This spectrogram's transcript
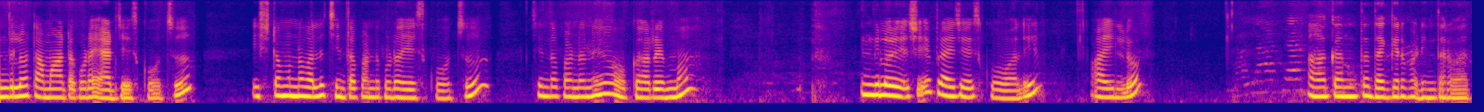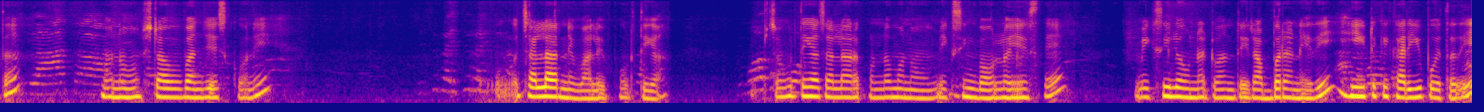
ఇందులో టమాటా కూడా యాడ్ చేసుకోవచ్చు. ఇష్టం ఉన్న వాళ్ళు చింతపండు కూడా వేసుకోవచ్చు. చింతపండుని ఒక రెమ్మ ఇందులో వేసి ఫ్రై చేసుకోవాలి. ఆయిల్లో ఆకంతా దగ్గర పడిన తర్వాత మనం స్టవ్ బంద్ చేసుకొని చల్లారనివ్వాలి పూర్తిగా. పూర్తిగా చల్లారకుండా మనం మిక్సింగ్ బౌల్లో వేస్తే మిక్సీలో ఉన్నటువంటి రబ్బర్ అనేది హీట్కి కరిగిపోతుంది.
